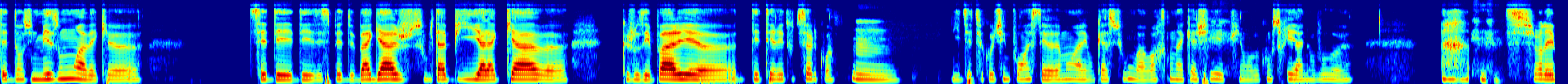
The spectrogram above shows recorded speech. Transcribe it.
d'être dans une maison avec des, des espèces de bagages sous le tapis, à la cave, que j'osais pas aller déterrer toute seule, quoi. Mmh. L'idée de ce coaching pour moi, c'était vraiment, allez, on casse tout, on va voir ce qu'on a caché et puis on reconstruit à nouveau sur, les,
